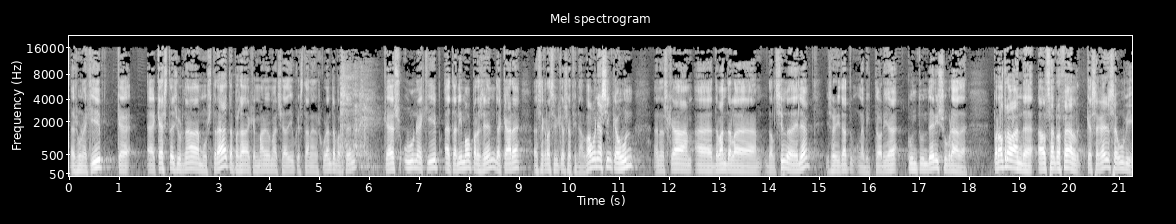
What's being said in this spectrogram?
és un equip que aquesta jornada ha demostrat, a pesar que en Mario Macha diu que estan en el 40%, que és un equip a tenir molt present de cara a la classificació final. Va guanyar 5 a 1 en el camp eh, davant de la, del Ciutadella i, la veritat, una victòria contundent i sobrada. Per altra banda, el Sant Rafel, que segueix a Ubi,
